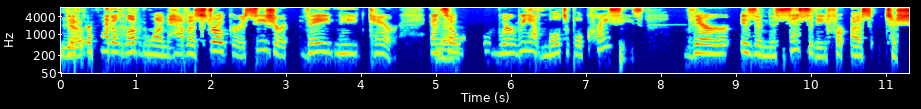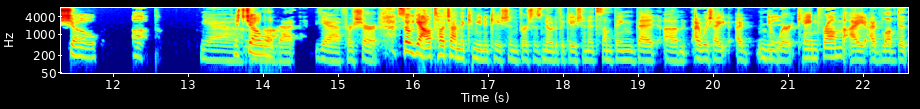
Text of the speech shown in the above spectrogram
They've Yep. just had a loved one have a stroke or a seizure. They need care. And Yeah. so where we have multiple crises there is a necessity for us to show up Yeah, I show love up. that. Yeah, for sure. So yeah, I'll touch on the communication versus notification. It's something that um, I wish I, I knew where it came from. I, I'd love to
